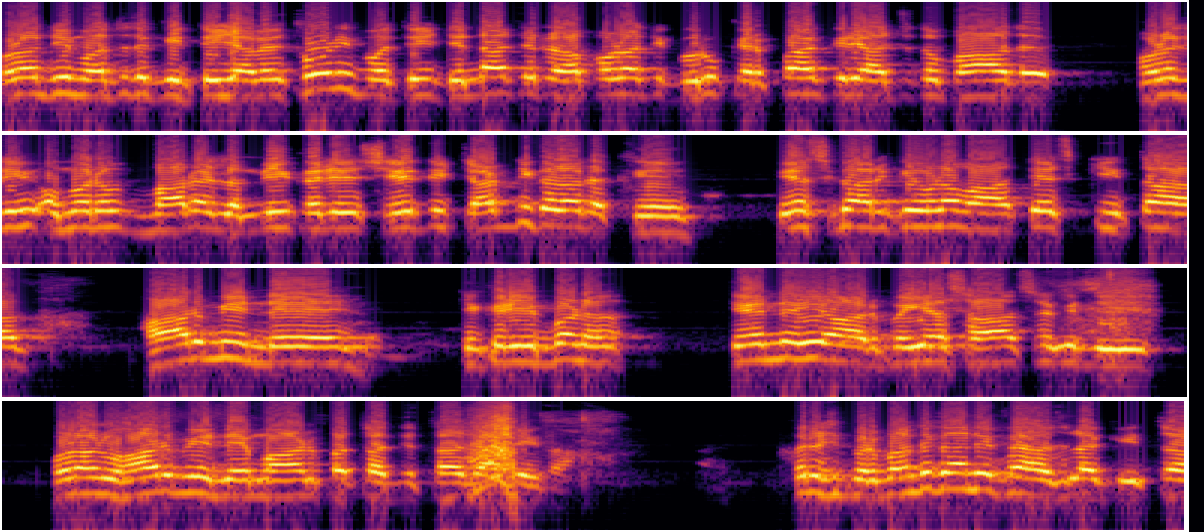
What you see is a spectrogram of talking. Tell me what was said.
ਉਹਨਾਂ ਦੀ ਮਦਦ ਕੀਤੀ ਜਾਵੇ। ਥੋੜੀ ਬਹੁਤੀ ਜਿੰਨਾ ਚਿਰ ਰੱਬ ਉਹਨਾਂ ਦੀ ਗੁਰੂ ਕਿਰਪਾ ਕਰੇ, ਅੱਜ ਤੋਂ ਬਾਅਦ ਉਹਨਾਂ ਦੀ ਉਮਰ ਬਾਰੇ ਲੰਮੀ ਕਰੇ, ਸਿਹਤ ਦੀ ਚੜ੍ਹਦੀ ਕਲਾ ਰੱਖੇ। ਇਸ ਕਰਕੇ ਉਹਨਾਂ ਵਾਸਤੇ ਇਸ ਕੀਤਾ ਹਰ ਮਹੀਨੇ ਤਕਰੀਬਨ 3000 ਰੁਪਇਆ ਸਾਧ ਸੰਗਤ ਦੀ ਉਹਨਾਂ ਨੂੰ ਹਰ ਮਹੀਨੇ ਮਾਣ ਪੱਤਾ ਦਿੱਤਾ ਜਾਵੇਗਾ। ਫਿਰ ਅਸੀਂ ਪ੍ਰਬੰਧਕਾਂ ਨੇ ਫੈਸਲਾ ਕੀਤਾ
